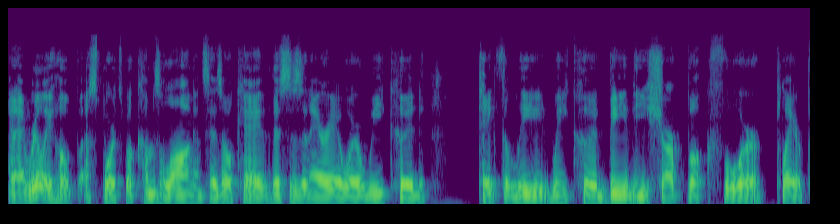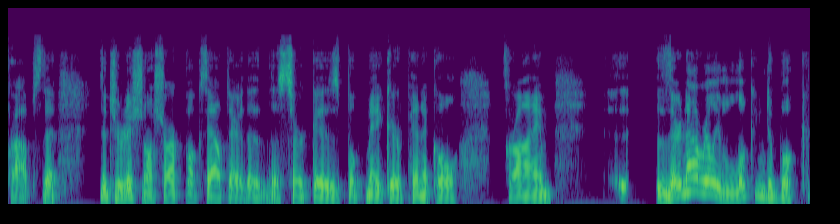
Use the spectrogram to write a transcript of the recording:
And I really hope a sports book comes along and says, okay, this is an area where we could take the lead. We could be the sharp book for player props. The the traditional sharp books out there, the the Circas, Bookmaker, Pinnacle, Prime, they're not really looking to book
